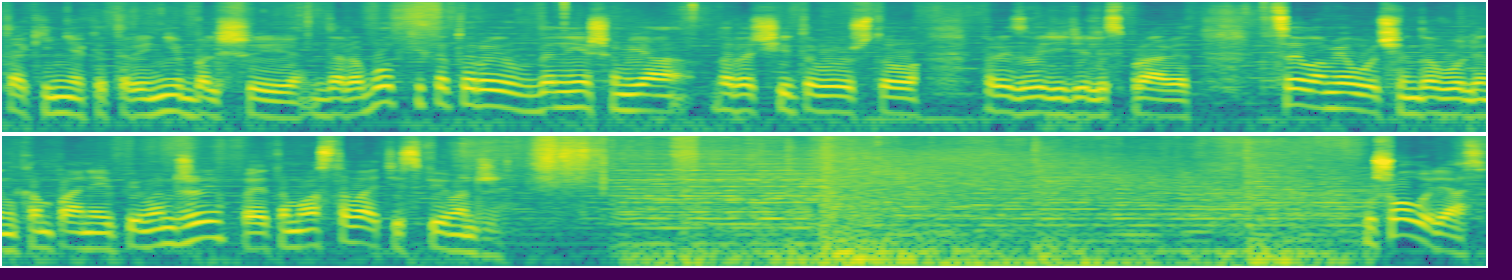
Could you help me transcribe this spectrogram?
так и некоторые небольшие доработки, которые в дальнейшем я рассчитываю, что производители исправят. В целом я очень доволен компанией P1G, поэтому оставайтесь с P1G. Ушел Ильяс?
